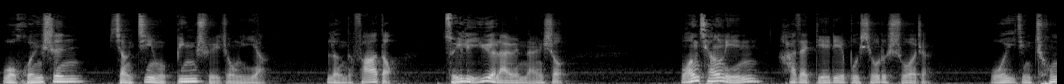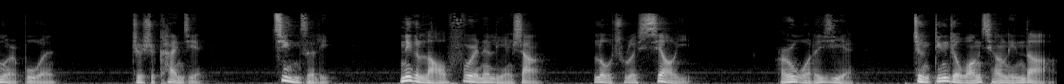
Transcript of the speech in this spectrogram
我浑身像进入冰水中一样，冷得发抖，嘴里越来越难受。王强林还在喋喋不休的说着，我已经充耳不闻，只是看见镜子里那个老妇人的脸上露出了笑意，而我的眼。正盯着王强林的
